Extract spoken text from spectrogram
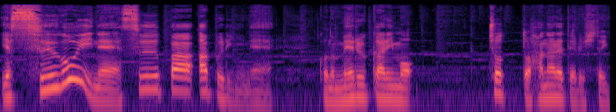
いやすごいねスーパーアプリにねこのメルカリもちょっと離れてる人いっ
